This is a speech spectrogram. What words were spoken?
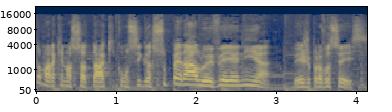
Tomara que nosso ataque consiga superá-lo, Eveianinha. Beijo para vocês.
